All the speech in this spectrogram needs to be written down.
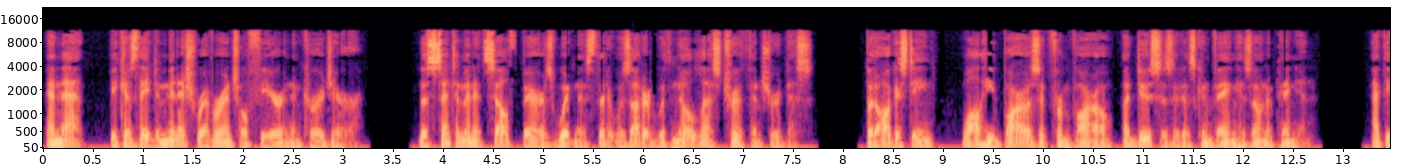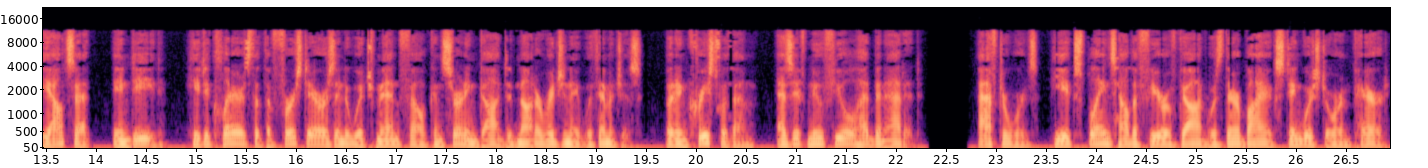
and that, because they diminish reverential fear and encourage error. The sentiment itself bears witness that it was uttered with no less truth than shrewdness. But Augustine, while he borrows it from Varro, adduces it as conveying his own opinion. At the outset, indeed, he declares that the first errors into which men fell concerning God did not originate with images, but increased with them, as if new fuel had been added. Afterwards, he explains how the fear of God was thereby extinguished or impaired,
